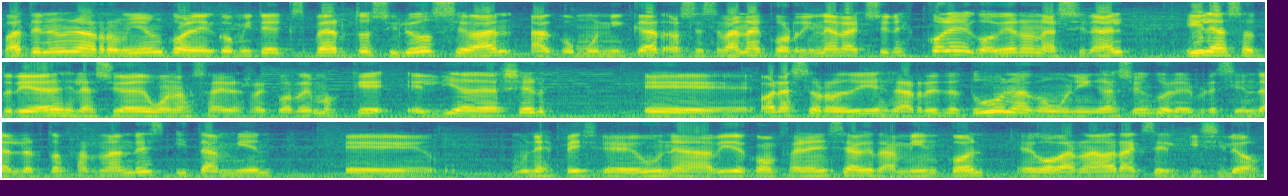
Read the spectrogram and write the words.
va a tener una reunión con el comité de expertos y luego se van a comunicar, o sea, se van a coordinar acciones con el gobierno nacional y las autoridades de la ciudad de Buenos Aires. Recordemos que el día de ayer eh, Horacio Rodríguez Larreta tuvo una comunicación con el presidente Alberto Fernández y también eh, una, especie, eh, una videoconferencia también con el gobernador Axel Kisilov.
